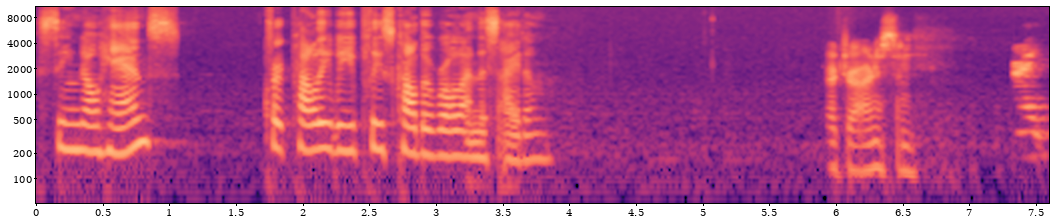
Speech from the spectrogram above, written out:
Seeing no hands, Clerk Pauly, will you please call the roll on this item? Director Arneson, Aye.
